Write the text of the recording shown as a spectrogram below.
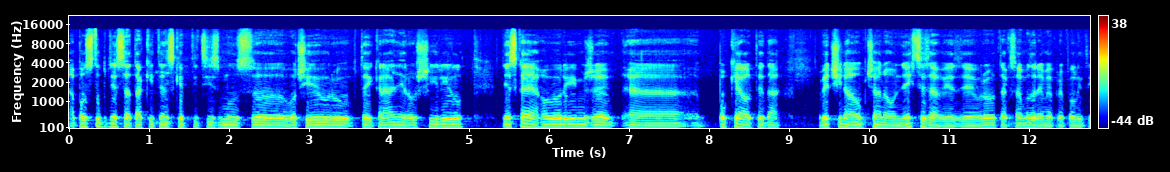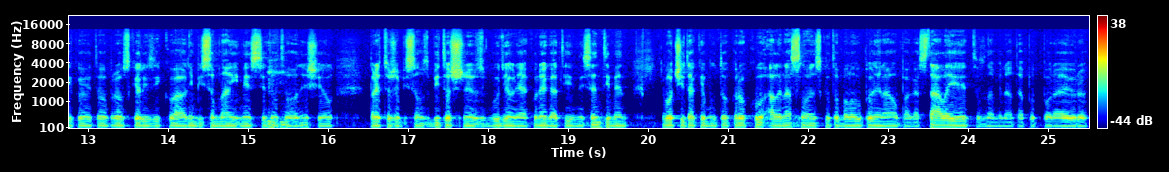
A postupne sa taký ten skepticizmus eh, voči euru v tej krajine rozšíril. Dneska ja hovorím, že eh, pokiaľ teda väčšina občanov nechce zaviesť euro, tak samozrejme pre politikov je to obrovské riziko a ani by som na ich mieste do mhm. toho nešiel, pretože by som zbytočne vzbudil nejaký negatívny sentiment voči takémuto kroku, ale na Slovensku to bolo úplne naopak. A stále je, to znamená, tá podpora euro,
